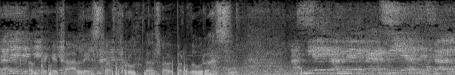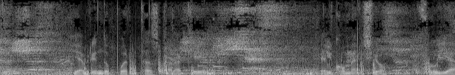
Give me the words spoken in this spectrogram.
las vegetales, las frutas, las verduras y abriendo puertas para que el comercio fluya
